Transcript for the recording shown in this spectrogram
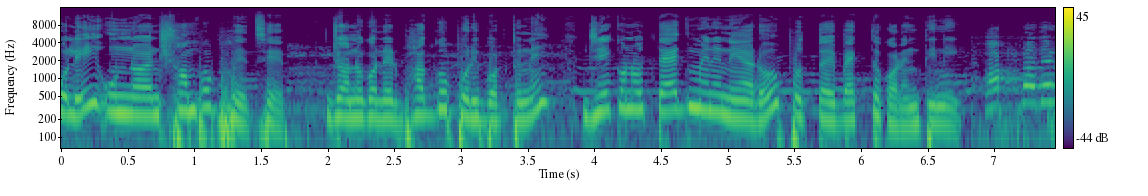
বলেই উন্নয়ন সম্ভব হয়েছে। জনগণের ভাগ্য পরিবর্তনে যে কোনো ত্যাগ মেনে নেয়ারও প্রত্যয় ব্যক্ত করেন তিনি। আপনাদের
